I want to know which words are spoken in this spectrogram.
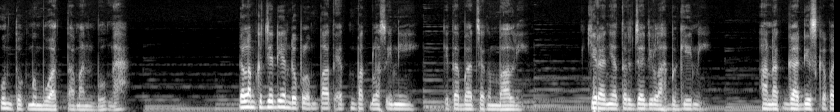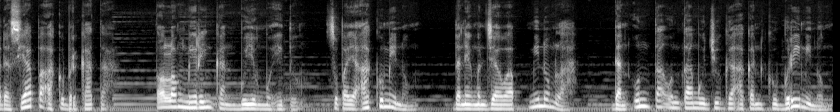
untuk membuat taman bunga. Dalam kejadian 24 ayat 14 ini, kita baca kembali. Kiranya terjadilah begini. Anak gadis kepada siapa aku berkata, tolong miringkan buyungmu itu supaya aku minum, dan yang menjawab, minumlah, dan unta-untamu juga akan kuberi minum.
